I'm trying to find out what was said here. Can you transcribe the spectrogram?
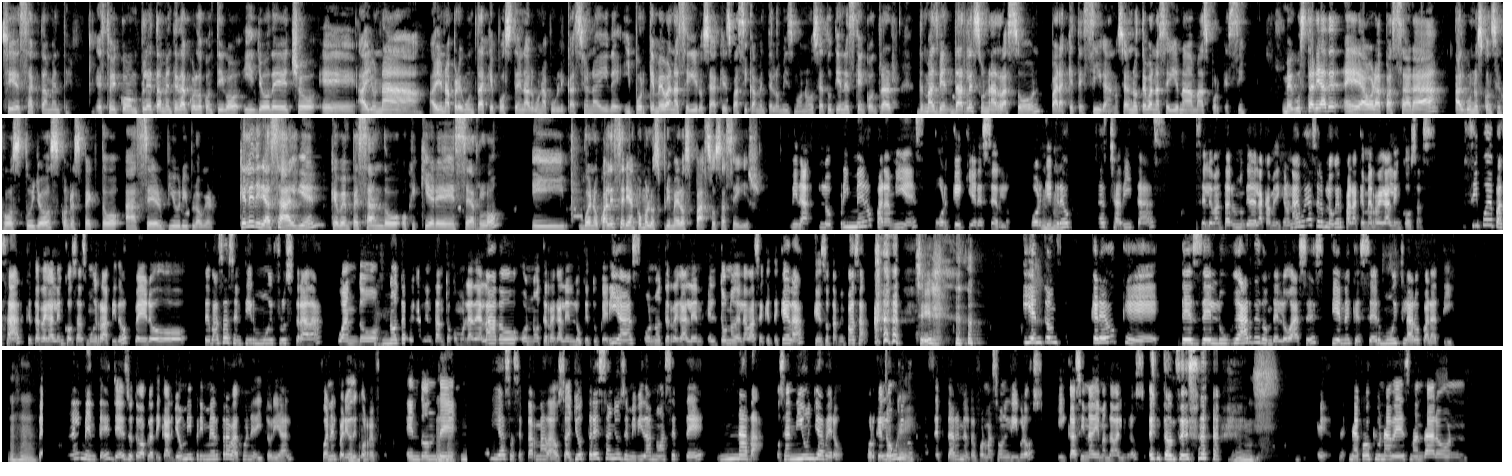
Sí, exactamente. Estoy completamente de acuerdo contigo y yo de hecho eh, hay, una, hay una pregunta que posté en alguna publicación ahí de ¿y por qué me van a seguir? O sea, que es básicamente lo mismo, ¿no? O sea, tú tienes que encontrar, más bien darles una razón para que te sigan, o sea, no te van a seguir nada más porque sí. Me gustaría de, eh, ahora pasar a algunos consejos tuyos con respecto a ser beauty blogger. ¿Qué le dirías a alguien que va empezando o que quiere serlo? Y bueno, ¿cuáles serían como los primeros pasos a seguir? Mira, lo primero para mí es por qué quieres serlo. Porque uh -huh. creo que muchas chavitas se levantaron un día de la cama y dijeron, ay, voy a ser blogger para que me regalen cosas. Sí puede pasar que te regalen cosas muy rápido, pero te vas a sentir muy frustrada cuando uh -huh. no te regalen tanto como la de al lado, o no te regalen lo que tú querías, o no te regalen el tono de la base que te queda, que eso también pasa. Sí. Y entonces creo que desde el lugar de donde lo haces tiene que ser muy claro para ti. Uh -huh. Personalmente, Jess, yo te voy a platicar, yo mi primer trabajo en editorial fue en el periódico uh -huh. Reforma, en donde uh -huh. no podías aceptar nada. O sea, yo tres años de mi vida no acepté nada, o sea, ni un llavero, porque lo okay. único que aceptar en el Reforma son libros y casi nadie mandaba libros. Entonces, mm. eh, me acuerdo que una vez mandaron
